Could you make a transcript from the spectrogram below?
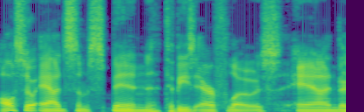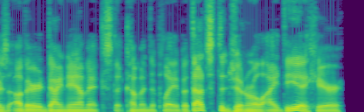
also adds some spin to these airflows and there's other dynamics that come into play, but that's the general idea here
